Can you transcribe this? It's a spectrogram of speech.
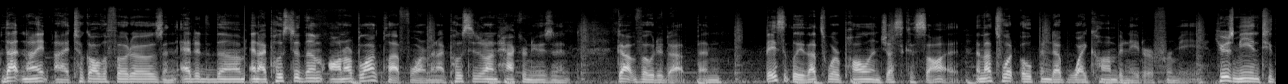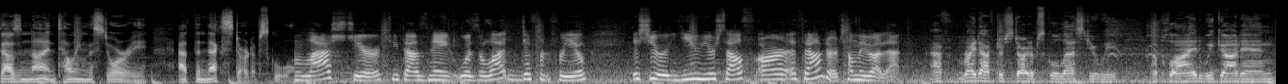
That night, I took all the photos and edited them, and I posted them on our blog platform, and I posted it on Hacker News, and it got voted up. And basically, that's where Paul and Jessica saw it. And that's what opened up Y Combinator for me. Here's me in 2009 telling the story at the next startup school. Last year, 2008, was a lot different for you. This year, you yourself are a founder. Tell me about that. Right after startup school last year, we applied, we got in,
